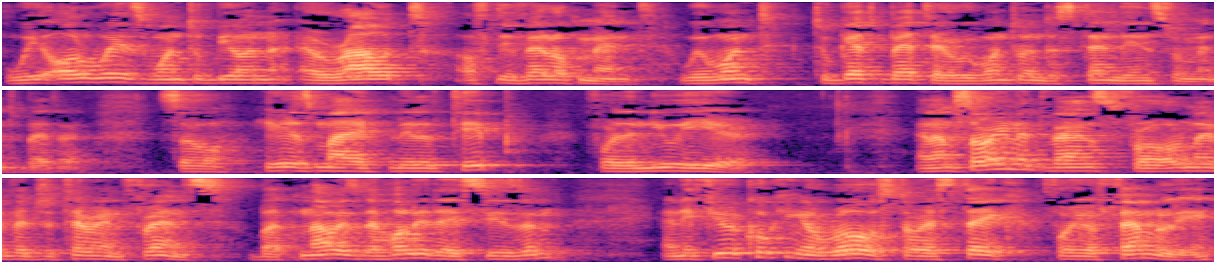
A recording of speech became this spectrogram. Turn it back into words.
we always want to be on a route of development. We want to get better, we want to understand the instrument better. So here's my little tip for the new year. And I'm sorry in advance for all my vegetarian friends, but now is the holiday season, and if you're cooking a roast or a steak for your family,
